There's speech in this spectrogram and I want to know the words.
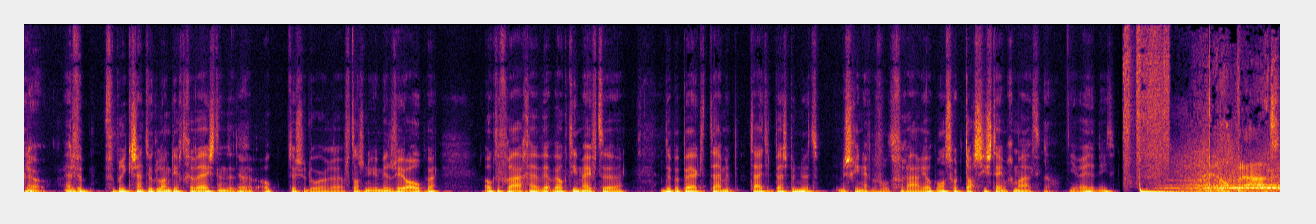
Ja. En de fab- fabrieken zijn natuurlijk lang dicht geweest. En de- Ja. eh, ook tussendoor, eh, of althans nu inmiddels weer open. Ook de vraag, welk team heeft eh, de beperkte tijd, tijd het best benut? Misschien heeft bijvoorbeeld Ferrari ook wel een soort tassysteem gemaakt. Ja. Je weet het niet. Perlpraat.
